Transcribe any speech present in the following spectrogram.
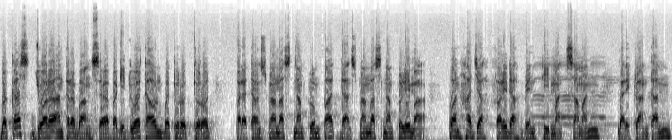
Bekas juara antarabangsa bagi dua tahun berturut-turut pada tahun 1964 dan 1965, Puan Hajah Faridah binti Mat Saman dari Kelantan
